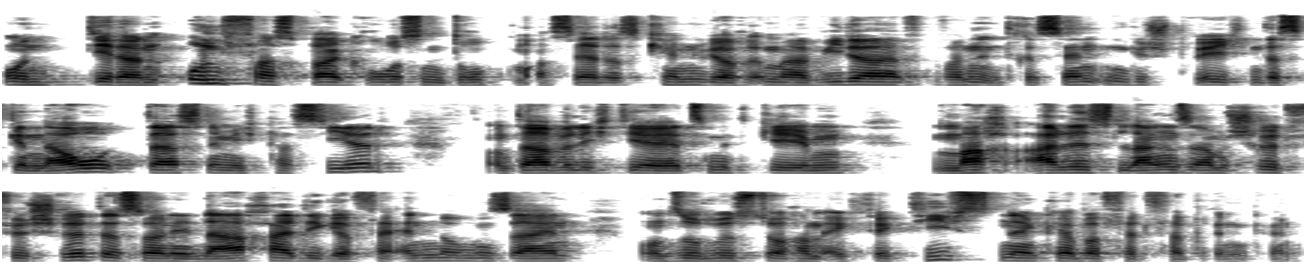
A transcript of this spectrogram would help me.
und dir dann unfassbar großen Druck machst. Ja, das kennen wir auch immer wieder von Interessentengesprächen, dass genau das nämlich passiert. Und da will ich dir jetzt mitgeben, mach alles langsam Schritt für Schritt. Das soll eine nachhaltige Veränderung sein und so wirst du auch am effektivsten dein Körperfett verbrennen können.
